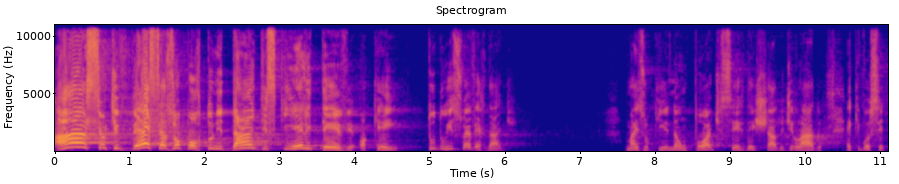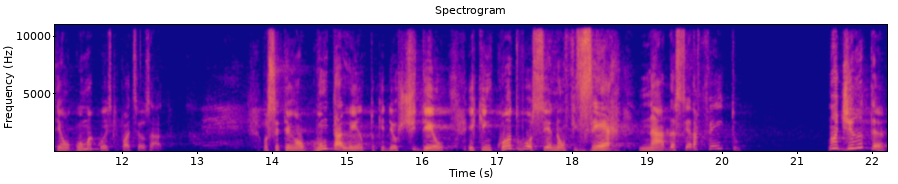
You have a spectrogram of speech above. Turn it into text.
Ah, se eu tivesse as oportunidades que ele teve. Ok, tudo isso é verdade. Mas o que não pode ser deixado de lado é que você tem alguma coisa que pode ser usada. você tem algum talento que Deus te deu e que enquanto você não fizer, nada será feito. Não adianta.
